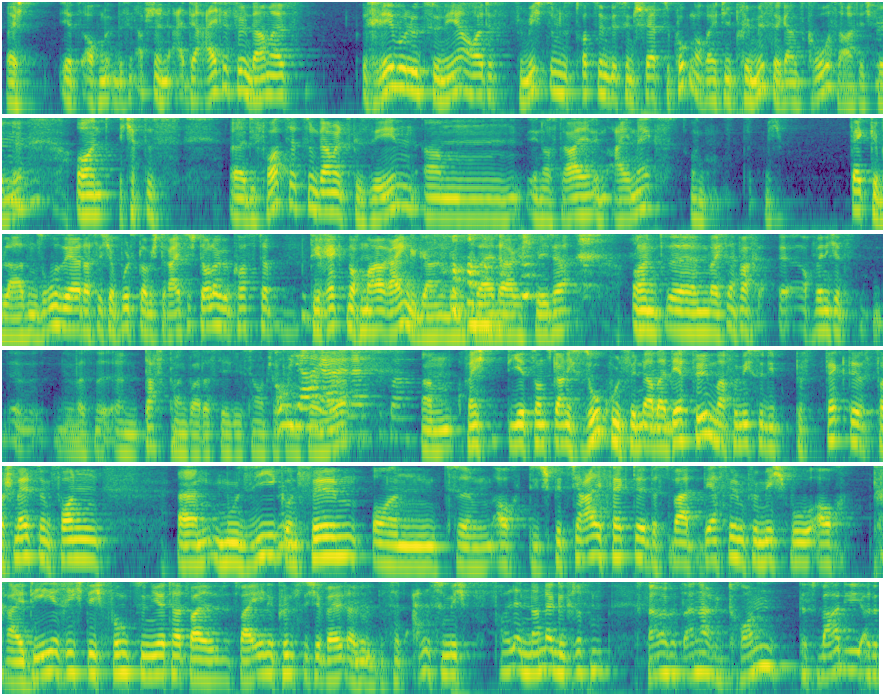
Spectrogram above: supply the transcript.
weil ich jetzt auch mit ein bisschen Abstand, der alte Film damals revolutionär, heute für mich zumindest trotzdem ein bisschen schwer zu gucken, auch weil ich die Prämisse ganz großartig finde. Und ich habe das, äh, die Fortsetzung damals gesehen ähm, in Australien im IMAX und mich weggeblasen, so sehr, dass ich, obwohl es glaube ich 30 Dollar gekostet hat, direkt nochmal reingegangen bin, zwei Tage später. Und ähm, weil ich es einfach, äh, auch wenn ich jetzt, äh, was, ähm, Daft Punk war das, die, die Soundtrack Oh ja, haben, ja, oder? das ist super. Ähm, auch wenn ich die jetzt sonst gar nicht so cool finde, aber der Film war für mich so die perfekte Verschmelzung von ähm, Musik und Film und ähm, auch die Spezialeffekte. Das war der Film für mich, wo auch 3D richtig funktioniert hat, weil es war eh eine künstliche Welt. Also das hat alles für mich voll ineinander gegriffen. Ich sag mal kurz einhaken. Tron, das war die, also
